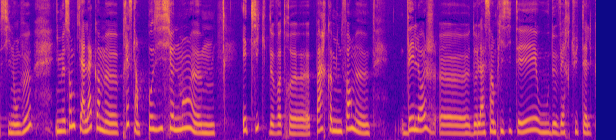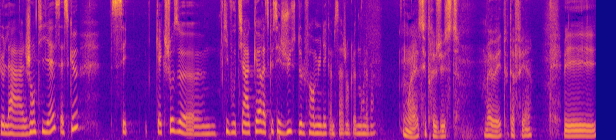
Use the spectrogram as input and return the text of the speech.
si l'on veut. Il me semble qu'il y a là comme presque un positionnement éthique de votre part, comme une forme d'éloge euh, de la simplicité ou de vertus telles que la gentillesse. Est-ce que c'est quelque chose euh, qui vous tient à cœur? Est-ce que c'est juste de le formuler comme ça, Jean-Claude Montlevin Oui, c'est très juste. Oui, oui, tout à fait. Mais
